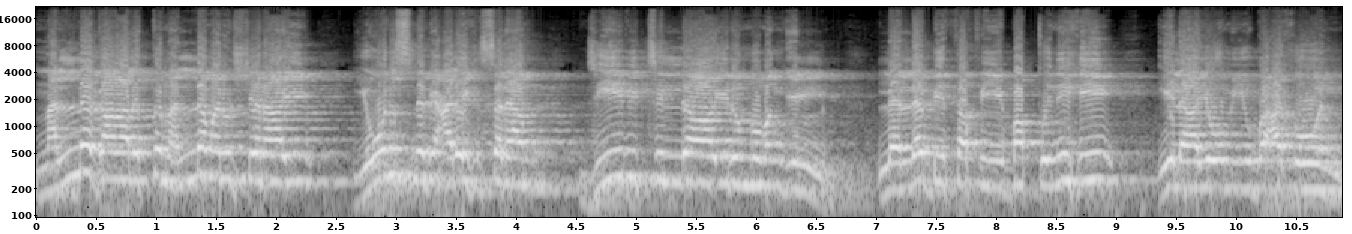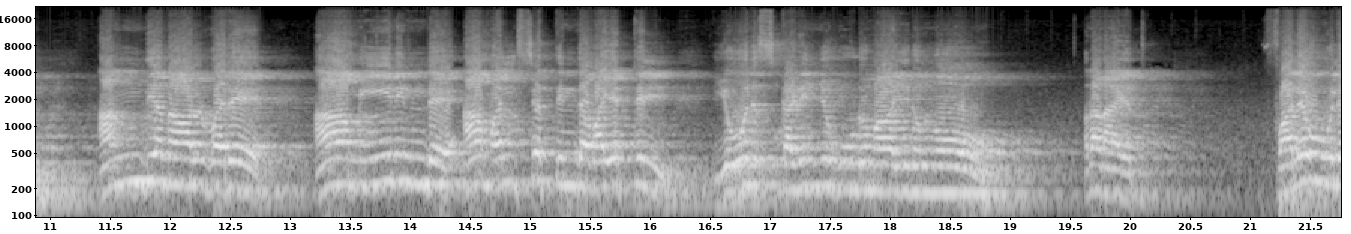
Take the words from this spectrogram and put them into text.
നല്ല കാലത്ത് നല്ല മനുഷ്യനായി യൂനുസ് നബി അലൈഹിസ്സലാം ജീവിച്ചില്ലായിരുന്നുവെങ്കിൽ അന്ത്യനാൾ വരെ ആ മീനിന്റെ ആ മത്സ്യത്തിന്റെ വയറ്റിൽ യോനിസ് കഴിഞ്ഞുകൂടുമായിരുന്നു. അതാണ് ആയത്. ഫലൗല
